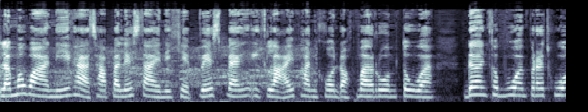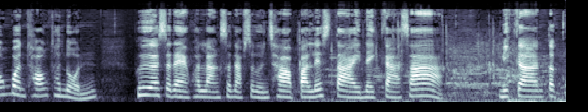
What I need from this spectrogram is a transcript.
และเมื่อวานนี้ค่ะ ชาวปาเลสไตน์ในเขตเวสต์แบงก์อีกหลายพันคนออกมารวมตัว เดินขบวนประท้วงบนท้องถนน เพื่อแสดงพลังสนับสนุนชาวปาเลสไตน์ในกาซามีการตะโก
